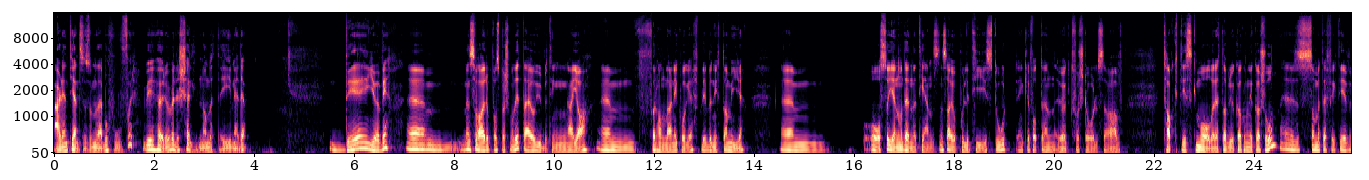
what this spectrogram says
Er det en tjeneste som det er behov for? Vi hører jo veldig sjelden om dette i media. Det gjør vi. Men svaret på spørsmålet ditt er jo ubetinga ja. Forhandlerne i KGF blir benytta mye. Og også gjennom denne tjenesten så har jo politiet i stort egentlig fått en økt forståelse av taktisk målretta bruk av kommunikasjon eh, som et effektiv,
